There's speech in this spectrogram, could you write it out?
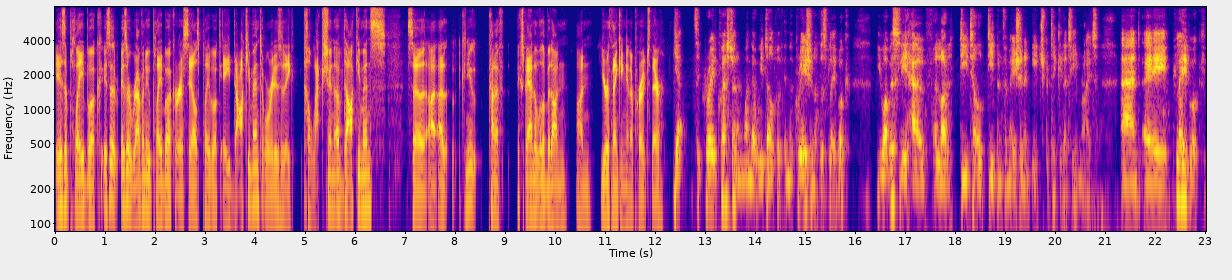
is a playbook is a is a revenue playbook or a sales playbook a document or is it a collection of documents? So can you kind of expand a little bit on on your thinking and approach there? Yeah it's a great question and one that we dealt with in the creation of this playbook. You obviously have a lot of detailed deep information in each particular team right? And a playbook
